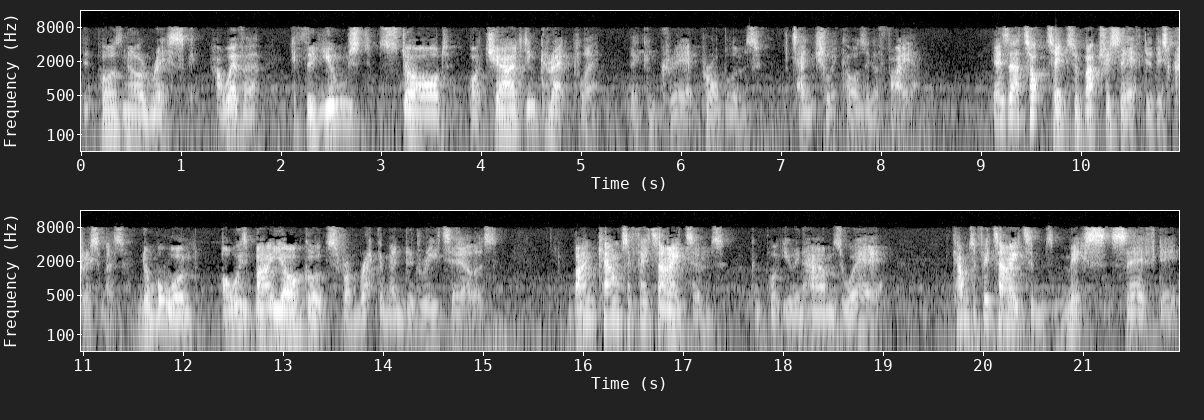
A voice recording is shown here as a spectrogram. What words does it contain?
they pose no risk. However, if they're used, stored, or charged incorrectly, they can create problems, potentially causing a fire. Here's our top tips for battery safety this Christmas. Number one, always buy your goods from recommended retailers. Buying counterfeit items can put you in harm's way. Counterfeit items miss safety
